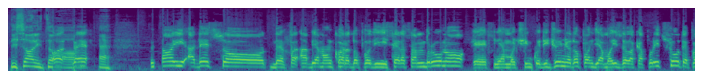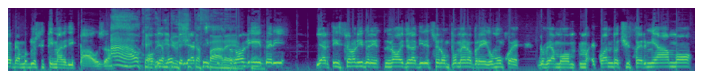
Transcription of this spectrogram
di solito oh, beh, eh noi adesso abbiamo ancora dopo di Sera San Bruno, che finiamo il 5 di giugno, dopo andiamo a Isola Caporizzuto e poi abbiamo due settimane di pausa. Ah, ok, Ovviamente gli artisti fare... sono okay. liberi. Gli artisti sono liberi, noi della direzione un po' meno perché comunque dobbiamo, quando ci fermiamo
